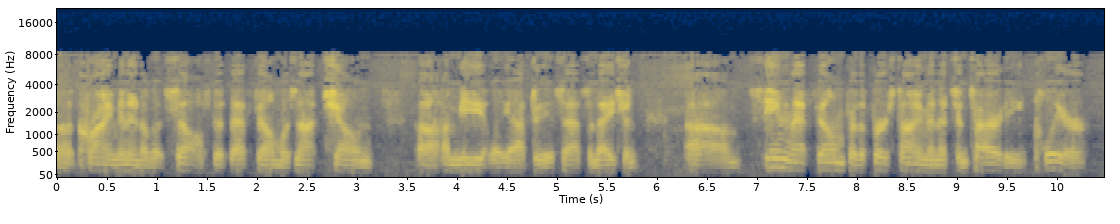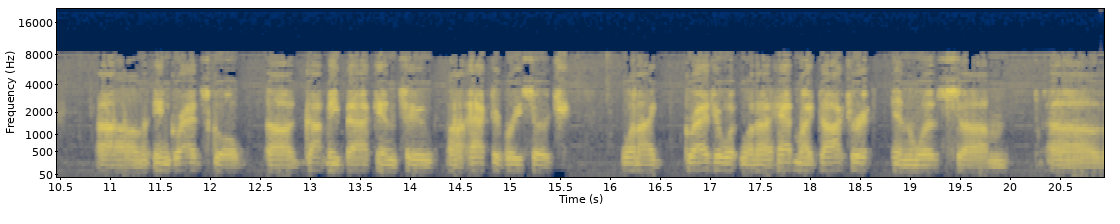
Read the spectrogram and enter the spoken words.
uh, crime in and of itself that that film was not shown uh, immediately after the assassination. Um, seeing that film for the first time in its entirety, clear, uh, in grad school, uh, got me back into uh, active research when I graduate when I had my doctorate and was um, uh,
